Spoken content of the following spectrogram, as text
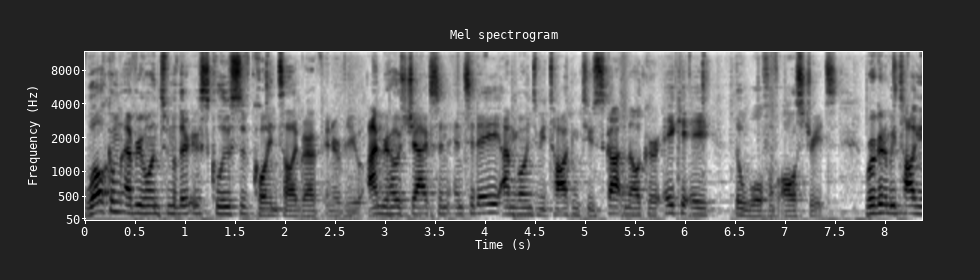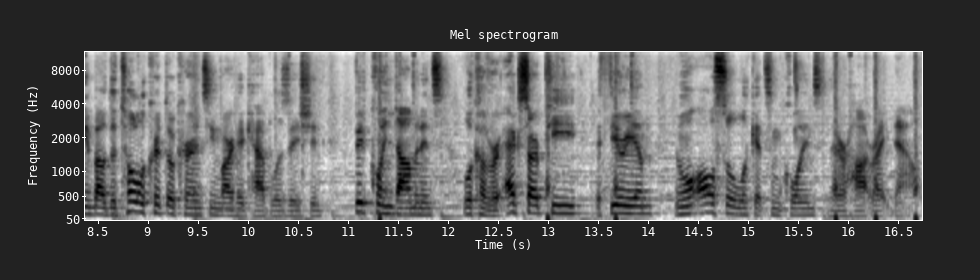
Welcome everyone to another exclusive Cointelegraph interview. I'm your host Jackson and today I'm going to be talking to Scott Melker, aka the Wolf of All Streets. We're going to be talking about the total cryptocurrency market capitalization, Bitcoin dominance, we'll cover XRP, Ethereum, and we'll also look at some coins that are hot right now.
